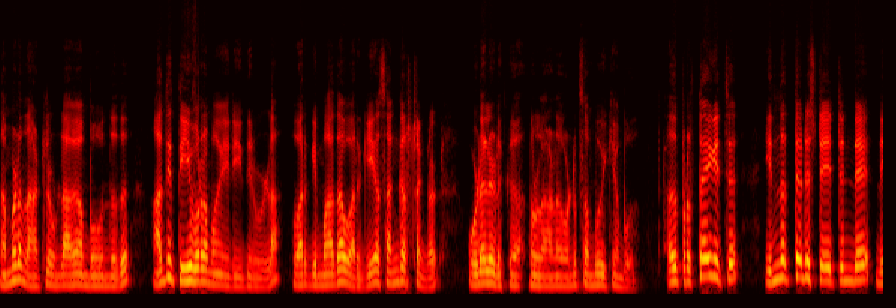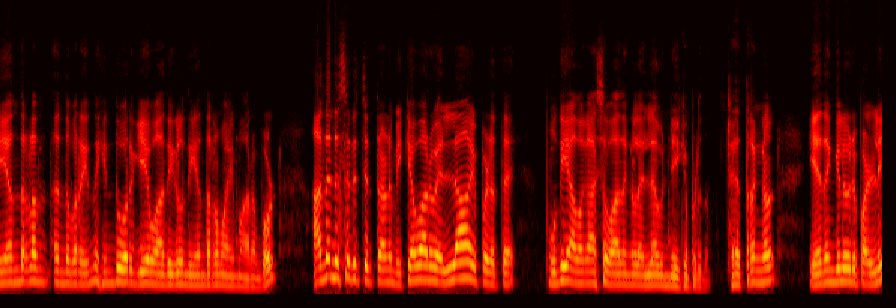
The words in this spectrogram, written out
നമ്മുടെ നാട്ടിലുണ്ടാകാൻ പോകുന്നത് അതിതീവ്രമായ രീതിയിലുള്ള വർഗീയ വർഗീയ സംഘർഷങ്ങൾ ഉടലെടുക്കുക എന്നുള്ളതാണ് കൊണ്ട് സംഭവിക്കാൻ പോകുന്നത്. അത് പ്രത്യേകിച്ച് ഇന്നത്തെ ഒരു സ്റ്റേറ്റിന്റെ നിയന്ത്രണം എന്ന് പറയുന്ന ഹിന്ദു വർഗീയവാദികൾ നിയന്ത്രണമായി മാറുമ്പോൾ അതനുസരിച്ചിട്ടാണ് മിക്കവാറും എല്ലാ ഇപ്പോഴത്തെ പുതിയ അവകാശവാദങ്ങളെല്ലാം ഉന്നയിക്കപ്പെടുന്നു ക്ഷേത്രങ്ങൾ ഏതെങ്കിലും ഒരു പള്ളി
